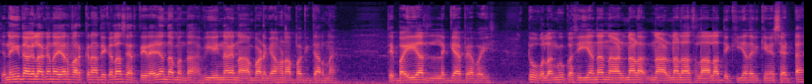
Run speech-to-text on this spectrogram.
ਤੇ ਨਹੀਂ ਤਾਂ ਅਗਲਾ ਕਹਿੰਦਾ, ਯਾਰ ਵਰਕਰਾਂ ਤੇ ਇਕੱਲਾ ਸਿਰ ਤੇ ਰਹਿ ਜਾਂਦਾ ਬੰਦਾ, ਵੀ ਇੰਨਾ ਕੁ ਨਾਮ ਬਣ ਗਿਆ, ਹੁਣ ਆਪਾਂ ਕੀ ਕਰਨਾ? ਤੇ ਬਾਈ ਆ ਲੱਗਿਆ ਪਿਆ ਬਾਈ, ਢੋਲ ਵਾਂਗੂ ਕਸੀ ਜਾਂਦਾ, ਨਾਲ ਨਾਲ ਨਾਲ ਨਾਲ ਹੱਥ ਲਾ ਲਾ ਦੇਖੀ ਜਾਂਦਾ ਵੀ ਕਿਵੇਂ ਸੈੱਟ ਆ।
